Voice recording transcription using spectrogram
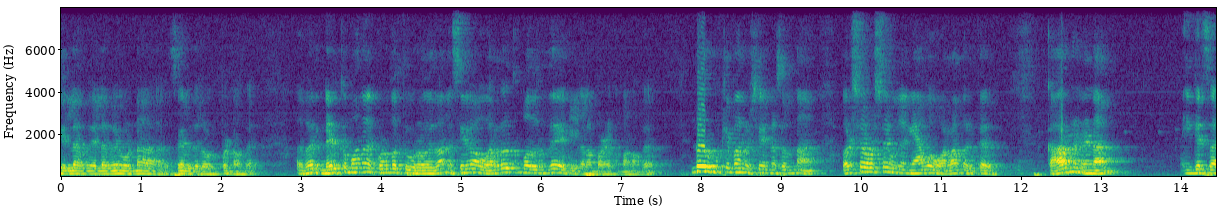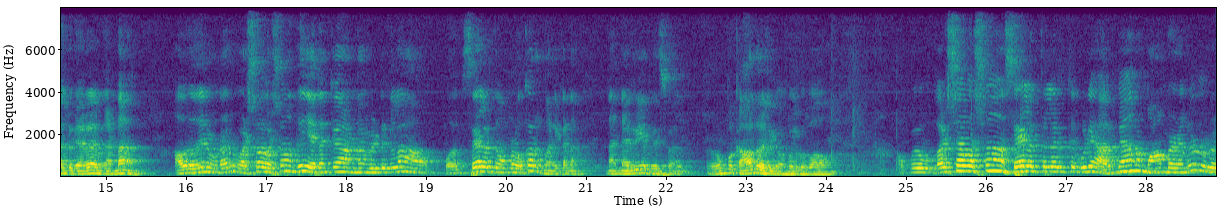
எல்லாமே எல்லாமே ஒன்றா சேலத்தில் ஒர்க் பண்ணவங்க. அது மாதிரி நெருக்கமான குடும்பத்து உறவு தான் சினிமா வர்றதுக்கு முதலிருந்தே எங்களுக்கெல்லாம் பழக்கமானவங்க. இன்னொரு முக்கியமான விஷயம் என்ன சொல்லணும்னா வருஷம் வருஷம் இவங்க ஞாபகம் வராமல் இருக்காது காரணம் என்னென்னா இங்கர் சால் இருக்காரு அவங்க அண்ணா. அவர் வந்து என்ன பண்ணாரு? வருஷம் வருஷம் வந்து எனக்கு அண்ணன் வீட்டுக்கெல்லாம் சேலத்து நம்மளை உட்காருங்க மாட்டேங்கண்ணா நான் நிறைய பேசுவேன். ரொம்ப காலம் வலிக்கும் உங்களுக்கு பாவம். அப்போ வருஷா வருஷம் சேலத்தில் இருக்கக்கூடிய அருமையான மாம்பழங்கள் ஒரு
